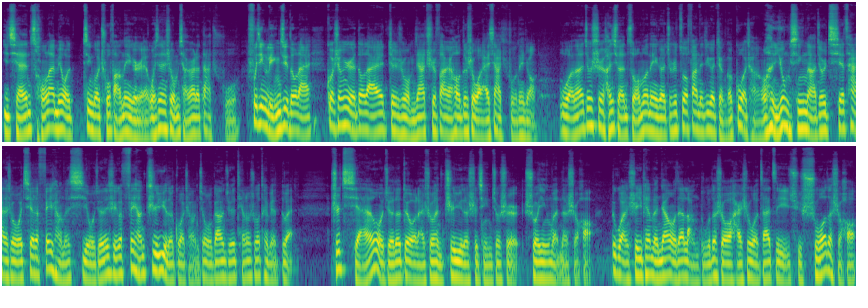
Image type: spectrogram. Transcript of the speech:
以前从来没有进过厨房那个人，我现在是我们小院儿的大厨，附近邻居都来过生日，都来就是我们家吃饭，然后都是我来下厨那种。我呢，就是很喜欢琢磨那个就是做饭的这个整个过程，我很用心的，就是切菜的时候，我切的非常的细，我觉得是一个非常治愈的过程。就我刚刚觉得田螺说的特别对，之前我觉得对我来说很治愈的事情就是说英文的时候。不管是一篇文章我在朗读的时候，还是我在自己去说的时候，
